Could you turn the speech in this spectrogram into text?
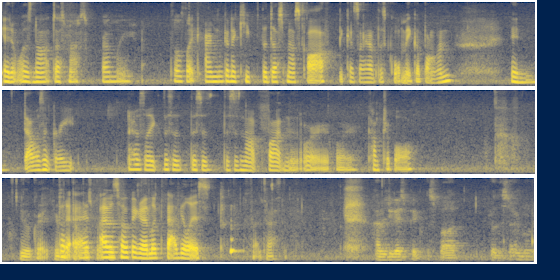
and it was not dust mask friendly. So I was like, I'm gonna keep the dust mask off because I have this cool makeup on, and that wasn't great. I was like, this is this is this is not fun or or comfortable. You were great. Your but makeup I, was I was hoping I looked fabulous. fantastic. how did you guys pick the spot for the ceremony?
